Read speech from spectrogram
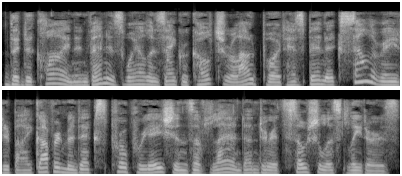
The decline in Venezuela's agricultural output has been accelerated by government expropriations of land under its socialist leaders.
